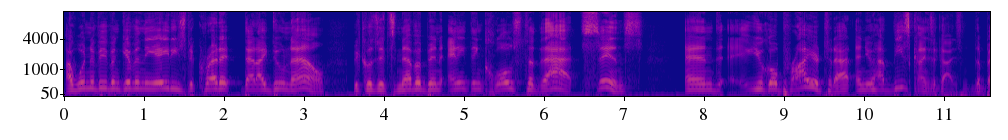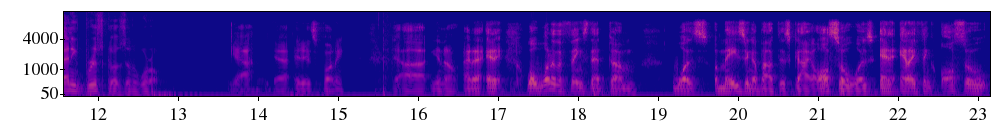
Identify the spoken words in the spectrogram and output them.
I wouldn't have even given the 80s the credit that I do now because it's never been anything close to that since. And you go prior to that, and you have these kinds of guys, the Benny Briscoes of the world. Yeah, yeah, it is funny. Uh, you know, and and well, one of the things that um, was amazing about this guy also was, and and I think also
